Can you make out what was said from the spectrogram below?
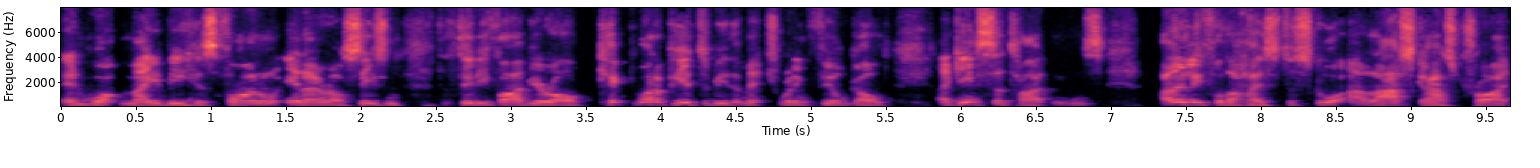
And what may be his final NRL season, the 35 year old kicked what appeared to be the match winning field goal against the Titans only for the host to score a last gasp try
